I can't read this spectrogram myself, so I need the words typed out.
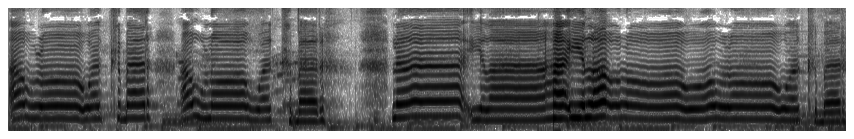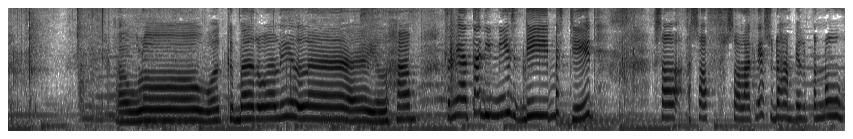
Allahu Akbar, Allahu Akbar. La ilaha illallah, Allahu Akbar. Allahu Akbar walillahilham. Ternyata di mis- di masjid so- sof- sholatnya sudah hampir penuh.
